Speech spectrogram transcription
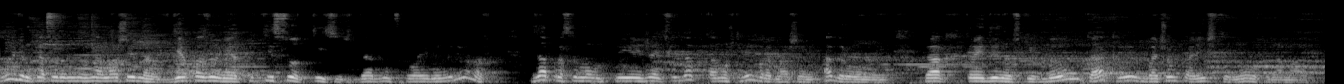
людям, которым нужна машина в диапазоне от 500 тысяч до 2,5 миллионов, запросто могут приезжать сюда, потому что выбор машин огромный. Как трейдиновских БУ, так и в большом количестве новых иномарок.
